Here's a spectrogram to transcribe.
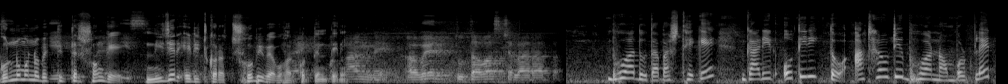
গণ্যমান্য ব্যক্তিত্বের সঙ্গে নিজের এডিট করা ছবি ব্যবহার করতেন তিনি। ভুয়া দূতাবাস থেকে গাড়ির অতিরিক্ত আঠারোটি ভুয়া নম্বর প্লেট,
